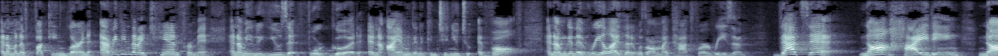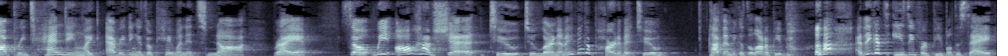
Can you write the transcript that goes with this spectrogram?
and I'm to fucking learn everything that I can from it and I'm to use it for good. And I am to continue to evolve and I'm to realize that it was on my path for a reason. That's it. Not hiding, not pretending like everything is okay when it's not, right? So we all have shit to, to learn. And I think a part of it too happened because a lot of people, I think it's easy for people to say,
